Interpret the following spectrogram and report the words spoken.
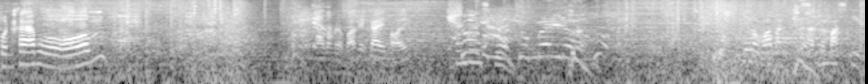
คนครับผมมาตรงแบบว่าใกล้ๆถอย Thunderous breath. ที่เราว่ามันอาจจะบัส Sphere.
